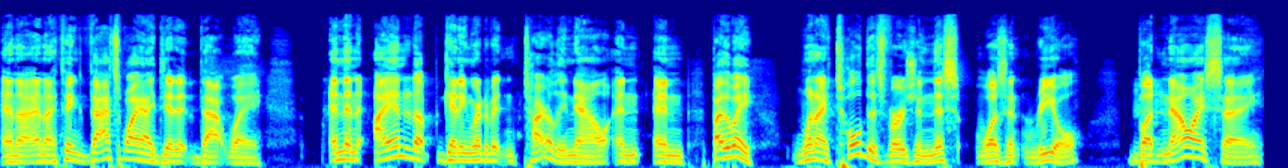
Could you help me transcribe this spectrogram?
and I, and I think that's why I did it that way. And then I ended up getting rid of it entirely now. And and by the way, when I told this version, this wasn't real. But Mm-hmm. now I say,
